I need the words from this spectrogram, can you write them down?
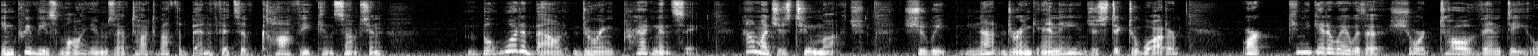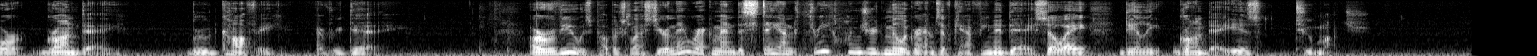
In previous volumes, I've talked about the benefits of coffee consumption, but what about during pregnancy? How much is too much? Should we not drink any and just stick to water? Or can you get away with a short, tall venti or grande brewed coffee every day? Our review was published last year, and they recommend to stay under 300 milligrams of caffeine a day, so a daily grande is too much.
